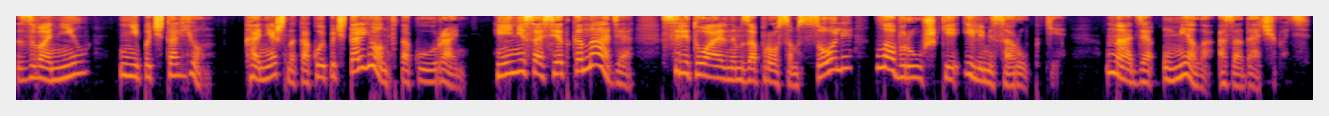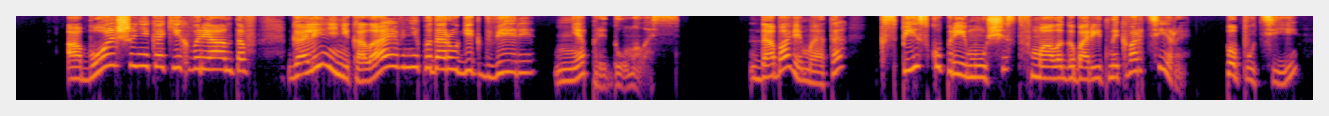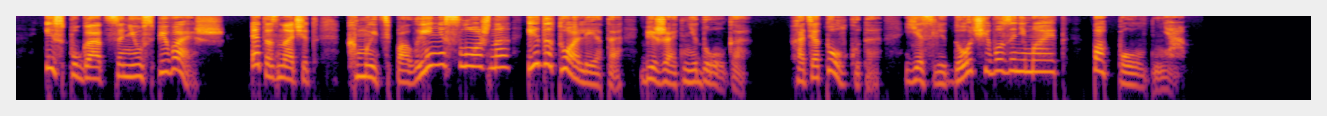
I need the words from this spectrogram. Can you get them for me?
Звонил не почтальон. Конечно, какой почтальон в такую рань? И не соседка Надя с ритуальным запросом соли, лаврушки или мясорубки. Надя умела озадачивать. А больше никаких вариантов Галине Николаевне по дороге к двери не придумалось. Добавим это к списку преимуществ малогабаритной квартиры. По пути испугаться не успеваешь. Это значит, кмыть полы несложно и до туалета бежать недолго. Хотя толку-то, если дочь его занимает по полдня.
